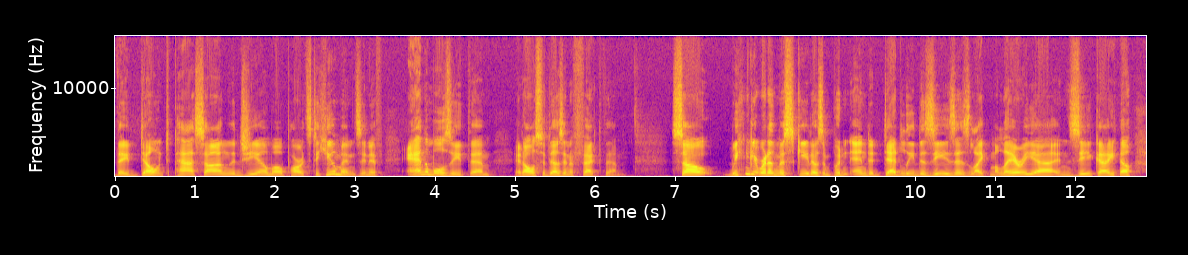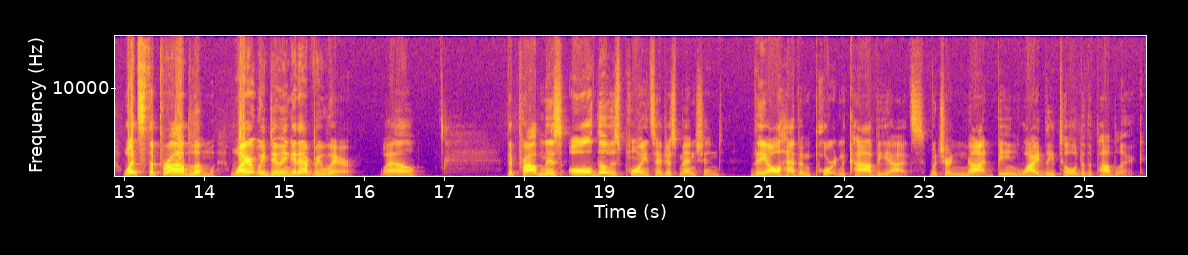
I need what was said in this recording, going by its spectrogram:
they don't pass on the GMO parts to humans, and if animals eat them, it also doesn't affect them. So we can get rid of the mosquitoes and put an end to deadly diseases like malaria and Zika. You know, what's the problem? Why aren't we doing it everywhere? Well, the problem is all those points I just mentioned, they all have important caveats which are not being widely told to the public.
